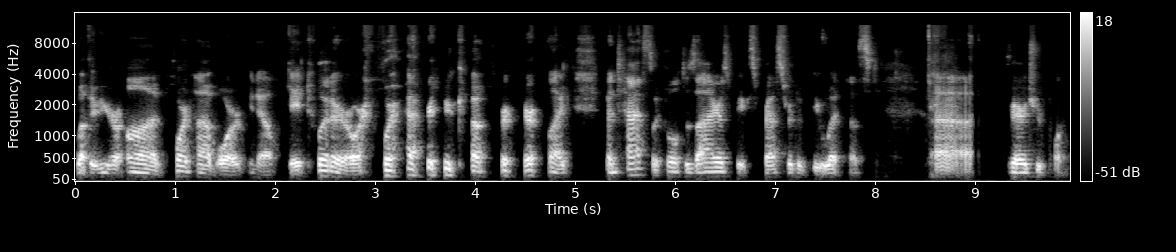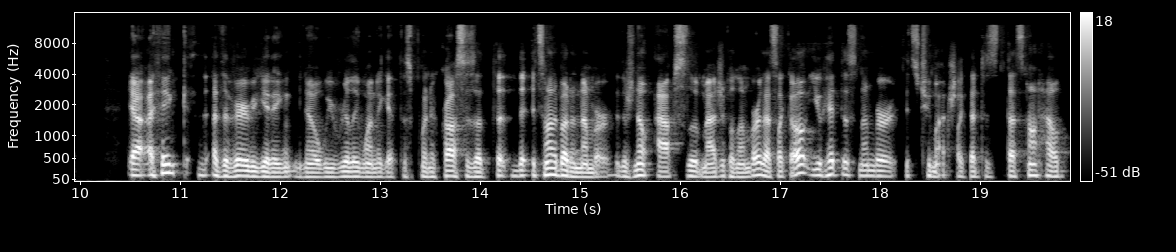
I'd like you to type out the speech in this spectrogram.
whether you're on Pornhub or, you know, gay Twitter or wherever you go for your like fantastical desires to be expressed or to be witnessed. Uh, very true point. Yeah, I think at the very beginning, you know, we really want to get this point across is that the, the, it's not about a number. There's no absolute magical number that's like, oh, you hit this number, it's too much. Like that does that's not how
